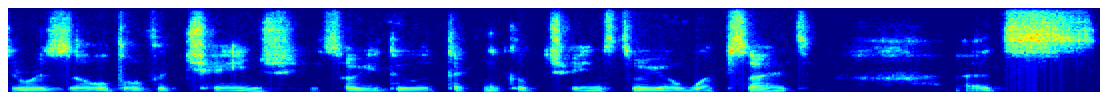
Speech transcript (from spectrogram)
the result of a change. So you do a technical change to your website. It's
